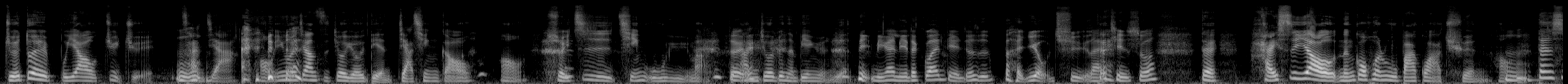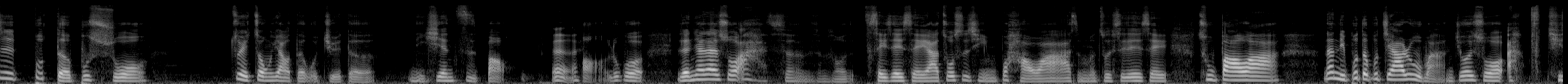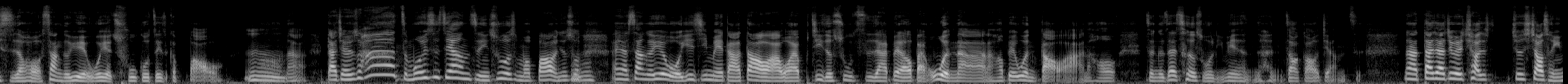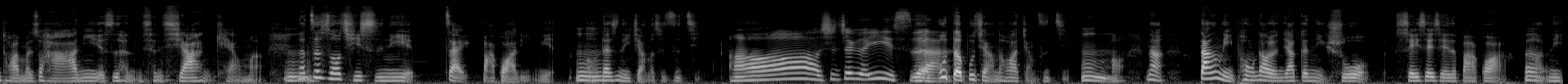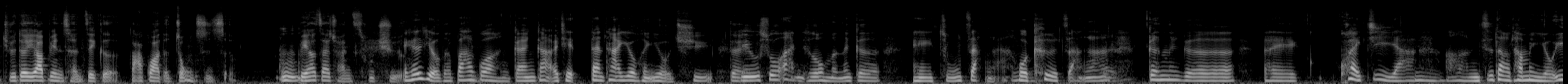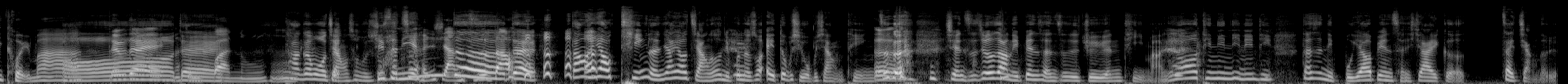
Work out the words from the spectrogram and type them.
绝对不要拒绝参加，嗯哦，因为这样子就有点假清高。哦，水至清无鱼嘛，对，啊、你就会变成边缘人。你你看你的观点就是很有趣，来，请说。对，还是要能够混入八卦圈哈、哦嗯。但是不得不说，最重要的，我觉得你先自爆。嗯，哦，如果人家在说啊，什么什么什么谁谁谁啊，做事情不好啊，什么做谁谁谁出包啊。那你不得不加入嘛？你就会说啊，其实哦，上个月我也出过这个包，嗯，哦、那大家就说啊，怎么会是这样子？你出了什么包？你就说，嗯、哎呀，上个月我业绩没达到啊，我还不记得数字啊，被老板问啊，然后被问倒啊，然后整个在厕所里面很很糟糕这样子。那大家就会笑，就笑成一团嘛，就说哈、啊，你也是很很瞎很强嘛、嗯。那这时候其实你也在八卦里面，嗯，哦、但是你讲的是自己哦，是这个意思啊。不得不讲的话，讲自己，嗯，哦，那。当你碰到人家跟你说谁谁谁的八卦，嗯、啊，你觉得要变成这个八卦的终止者，嗯，不要再传出去了。可是有的八卦很尴尬，而且但它又很有趣。对，比如说啊，你说我们那个哎、欸、组长啊或科长啊，跟那个哎。欸会计呀、啊嗯，啊，你知道他们有一腿吗？哦、对不对？那怎么办呢？他跟我讲的时候，我说其实你也很想知道。对，当然要听人家要讲的时候，你不能说哎、欸，对不起，我不想听。呃、这个简直就是让你变成就是绝缘体嘛。你说哦，听听听听听，但是你不要变成下一个在讲的人。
